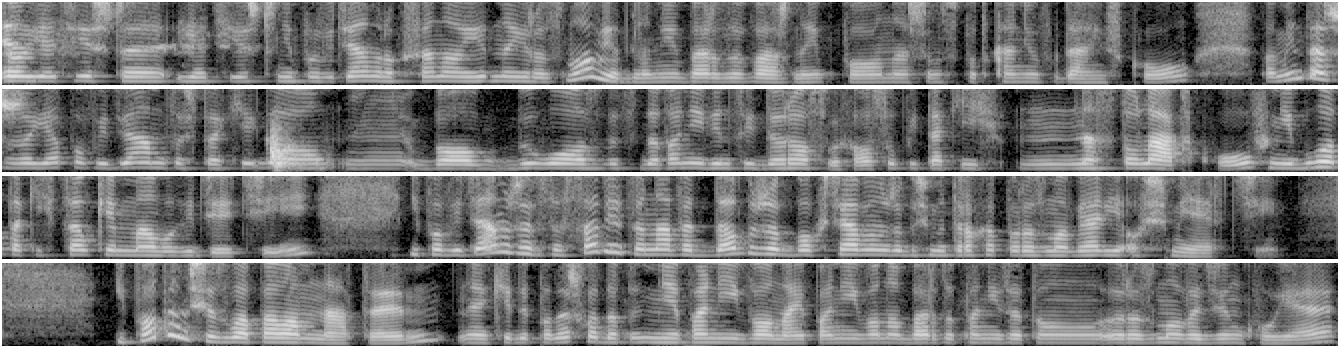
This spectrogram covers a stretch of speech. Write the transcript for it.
To ja ci, jeszcze, ja ci jeszcze nie powiedziałam, Roxana, o jednej rozmowie dla mnie bardzo ważnej po naszym spotkaniu w Gdańsku. Pamiętasz, że ja powiedziałam coś takiego, mm, bo było zdecydowanie więcej dorosłych osób i takich nastolatków, nie było takich całkiem małych dzieci. I powiedziałam, że w zasadzie to nawet dobrze, bo chciałabym, żebyśmy trochę porozmawiali o śmierci. I potem się złapałam na tym, e, kiedy podeszła do mnie pani Iwona, i pani Iwono, bardzo pani za tą rozmowę dziękuję.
